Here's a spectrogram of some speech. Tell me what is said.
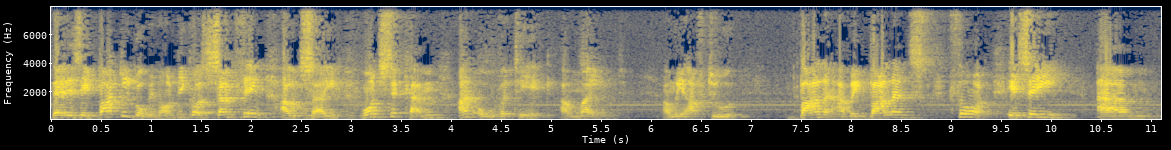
there is a battle going on because something outside wants to come and overtake our mind. And we have to balance, have a balanced thought. It's a, um,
